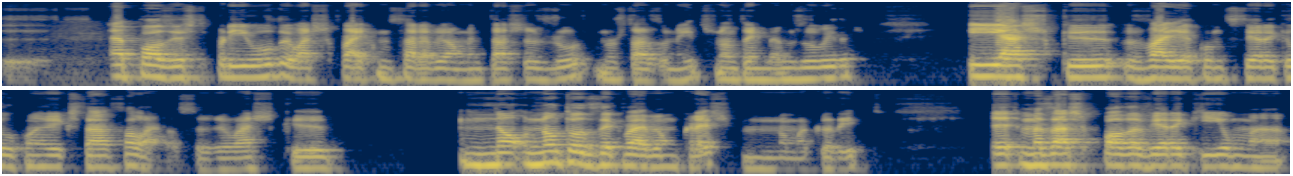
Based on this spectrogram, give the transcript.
uh, após este período, eu acho que vai começar a haver aumento de taxas de juros nos Estados Unidos, não tenho menos dúvidas. E acho que vai acontecer aquilo que o Henrique está a falar. Ou seja, eu acho que não, não estou a dizer que vai haver um crash, não me acredito, uh, mas acho que pode haver aqui uma,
